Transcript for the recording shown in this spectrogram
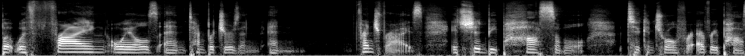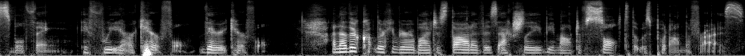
But with frying oils and temperatures and, and french fries, it should be possible to control for every possible thing if we are careful, very careful. Another lurking variable I just thought of is actually the amount of salt that was put on the fries.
